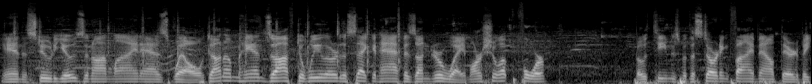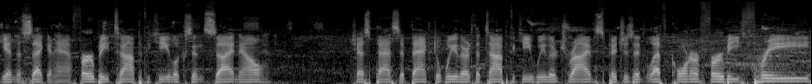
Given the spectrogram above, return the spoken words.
in the studios and online as well. Dunham hands off to Wheeler. The second half is underway. Marshall up four. Both teams with a starting five out there to begin the second half. Furby top of the key looks inside now. Just pass it back to Wheeler at the top of the key. Wheeler drives, pitches it left corner. Furby three,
